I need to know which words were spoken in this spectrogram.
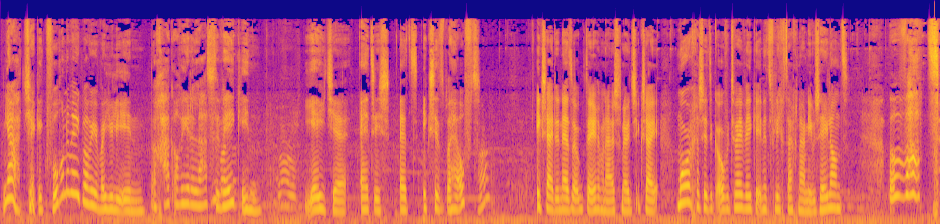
ja, check ik volgende week wel weer bij jullie in. Dan ga ik alweer de laatste week in. Jeetje, het is, het, ik zit op de helft. Ik zei er net ook tegen mijn huisgenootjes. Ik zei, morgen zit ik over twee weken in het vliegtuig naar Nieuw-Zeeland. Wat?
